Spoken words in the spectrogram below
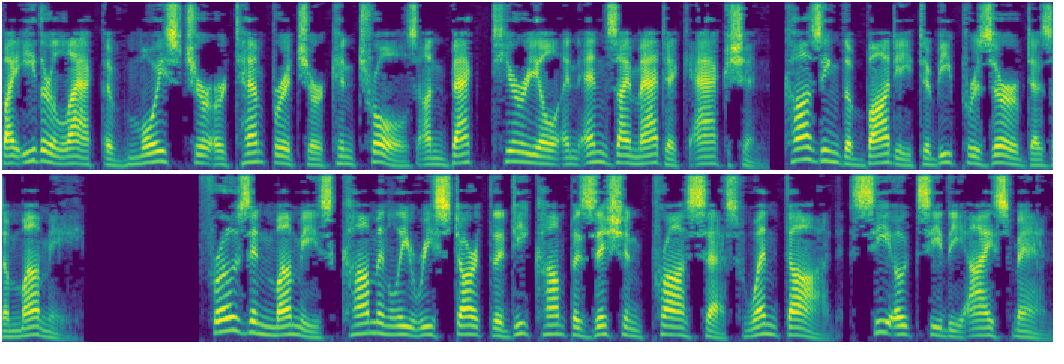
by either lack of moisture or temperature controls on bacterial and enzymatic action, causing the body to be preserved as a mummy. Frozen mummies commonly restart the decomposition process when thawed see Otzi the Iceman,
